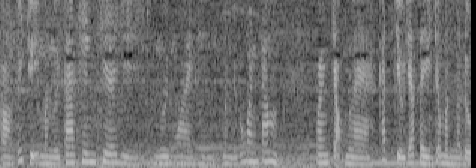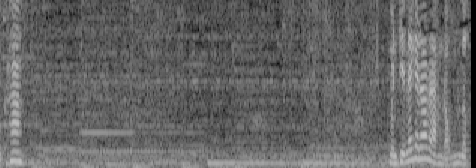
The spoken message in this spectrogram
Còn cái chuyện mà người ta khen chê gì người ngoài thì mình đừng có quan tâm. Quan trọng là khách chịu trả tiền cho mình là được ha. Mình chỉ lấy cái đó làm động lực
